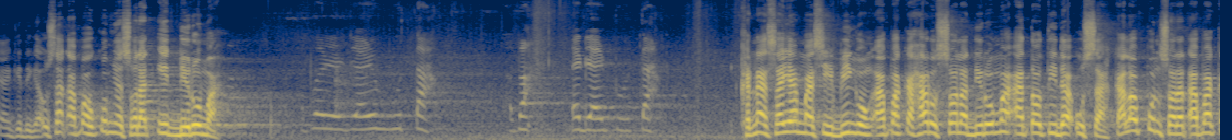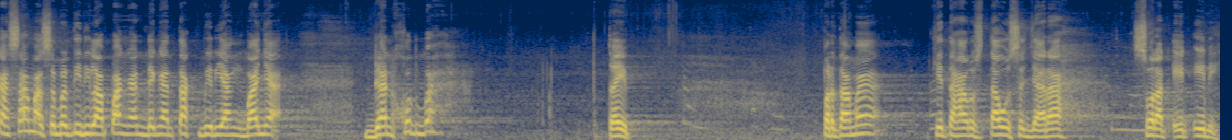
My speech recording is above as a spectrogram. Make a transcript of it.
Yang ketiga, Ustaz apa hukumnya sholat id di rumah? Apa dari buta? Apa? Dari buta. Karena saya masih bingung apakah harus sholat di rumah atau tidak usah. Kalaupun sholat apakah sama seperti di lapangan dengan takbir yang banyak dan khutbah? Taib. Pertama, kita harus tahu sejarah sholat id ini.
